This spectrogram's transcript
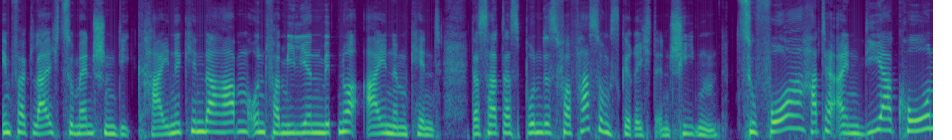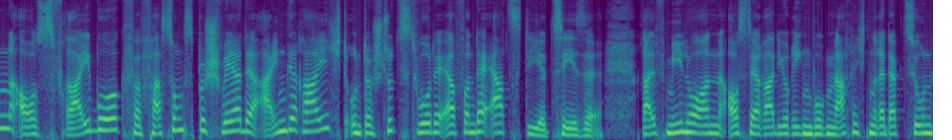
im Vergleich zu Menschen, die keine Kinder haben und Familien mit nur einem Kind. Das hat das Bundesverfassungsgericht entschieden. Zuvor hatte ein Diakon aus Freiburg Verfassungsbeschwerde eingereicht. Unterstützt wurde er von der Erzdiözese. Ralf Mehlhorn aus der Radio Regenbogen Nachrichtenredaktion.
